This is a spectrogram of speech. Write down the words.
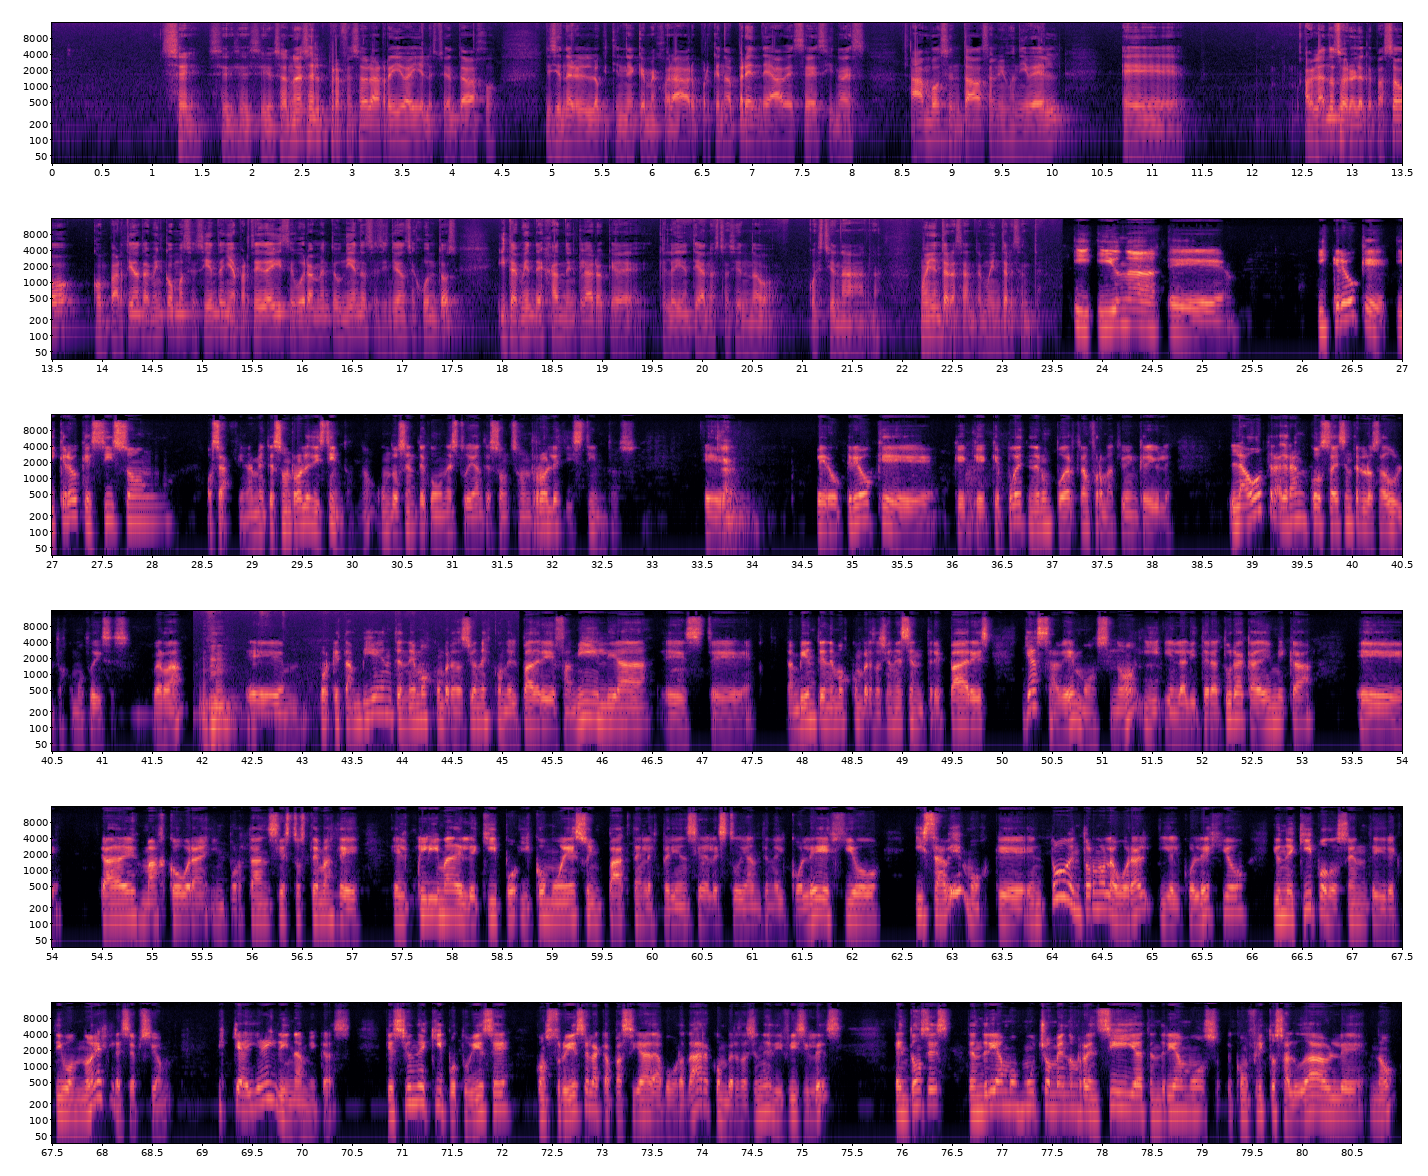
Sí, sí, sí, sí. O sea, no es el profesor arriba y el estudiante abajo diciéndole lo que tiene que mejorar o porque no aprende a veces, sino es ambos sentados al mismo nivel, eh, hablando sobre lo que pasó, compartiendo también cómo se sienten y a partir de ahí seguramente uniéndose, sintiéndose juntos y también dejando en claro que, la identidad no está siendo cuestionada. Muy interesante, muy interesante. Y, una... Eh, y, creo que, y creo que sí son, o sea, finalmente son roles distintos, ¿no? Un docente con un estudiante son, son roles distintos. Eh, pero creo que, que puede tener un poder transformativo increíble. La otra gran cosa es entre los adultos, como tú dices, ¿verdad? Eh, porque también tenemos conversaciones con el padre de familia, este, también tenemos conversaciones entre pares, ya sabemos, ¿no? Y, en la literatura académica eh, cada vez más cobra importancia estos temas de el clima del equipo y cómo eso impacta en la experiencia del estudiante en el colegio. Y sabemos que en todo entorno laboral y el colegio y un equipo docente directivo no es la excepción, es que ahí hay dinámicas que si un equipo tuviese, construyese la capacidad de abordar conversaciones difíciles, entonces tendríamos mucho menos rencilla, tendríamos conflicto saludable, ¿no?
